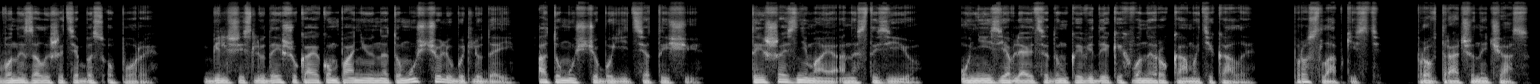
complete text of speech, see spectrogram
вони залишаться без опори. Більшість людей шукає компанію не тому, що любить людей, а тому, що боїться тиші. Тиша знімає анестезію. У ній з'являються думки, від яких вони роками тікали про слабкість, про втрачений час,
